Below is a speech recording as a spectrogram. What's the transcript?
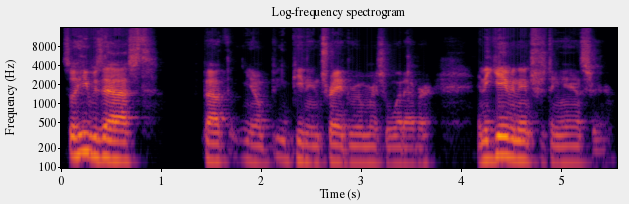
so he was asked about you know beating trade rumors or whatever, and he gave an interesting answer.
